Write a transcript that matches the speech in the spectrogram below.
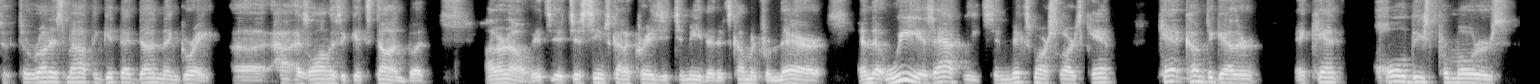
to, to run his mouth and get that done, then great uh, as long as it gets done. But I don't know. It's it just seems kind of crazy to me that it's coming from there, and that we as athletes in mixed martial arts can't can't come together and can't hold these promoters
